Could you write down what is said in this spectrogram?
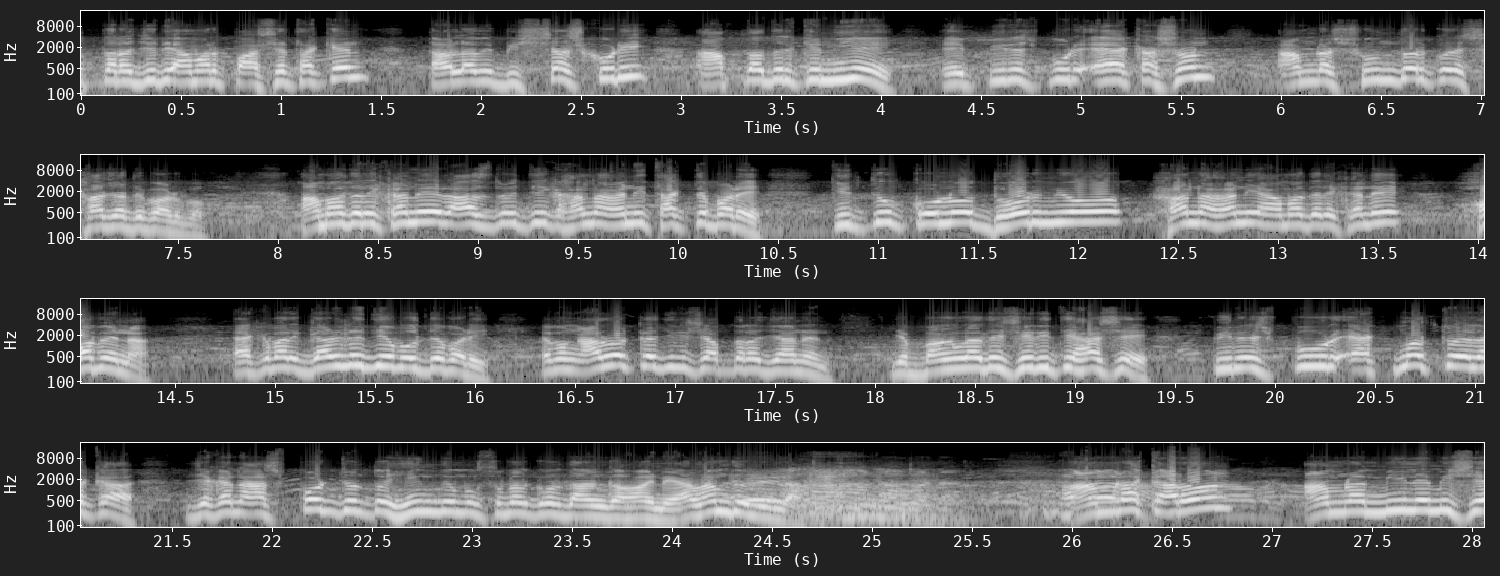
আপনারা যদি আমার পাশে থাকেন, তাহলে আমি বিশ্বাস করি আপনাদেরকে নিয়ে এই পিরোজপুর এক আসন আমরা সুন্দর করে সাজাতে পারব। আমাদের এখানে রাজনৈতিক হানাহানি থাকতে পারে, কিন্তু কোনো ধর্মীয় হানাহানি আমাদের এখানে হবে না। একেবারে গ্যারান্টি দিয়ে বলতে পারি। এবং আরও একটা জিনিস আপনারা জানেন যে বাংলাদেশের ইতিহাসে পিরোজপুর একমাত্র এলাকা যেখানে আজ পর্যন্ত হিন্দু মুসলমান কোনো দাঙ্গা হয়নি। আলহামদুলিল্লাহ। আমরা কারণ, আমরা মিলেমিশে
